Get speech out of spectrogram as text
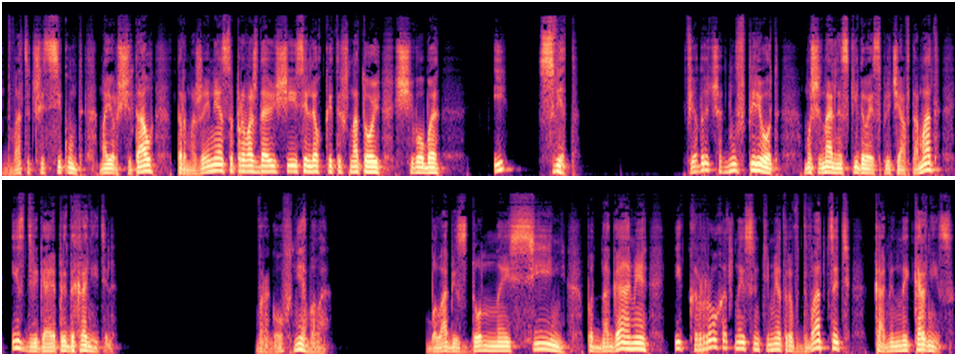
26 секунд майор считал, торможение, сопровождающееся легкой тошнотой, с чего бы... И свет. Федорович шагнул вперед, машинально скидывая с плеча автомат и сдвигая предохранитель. Врагов не было. Была бездонная синь под ногами и крохотный сантиметров двадцать каменный карниз.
